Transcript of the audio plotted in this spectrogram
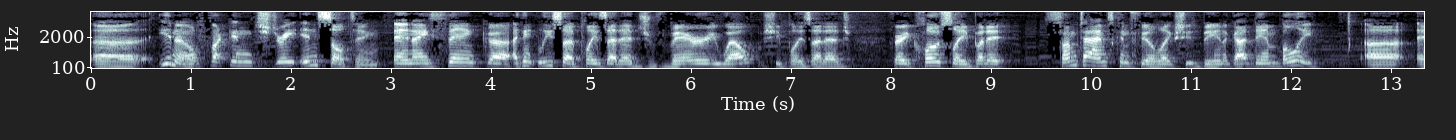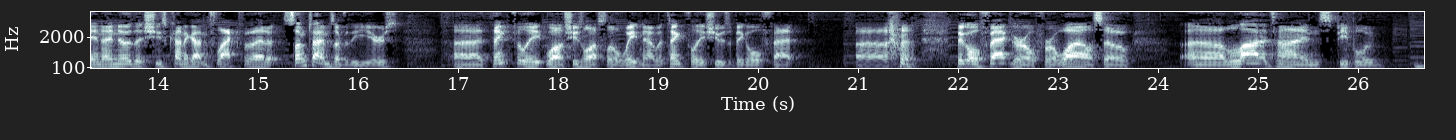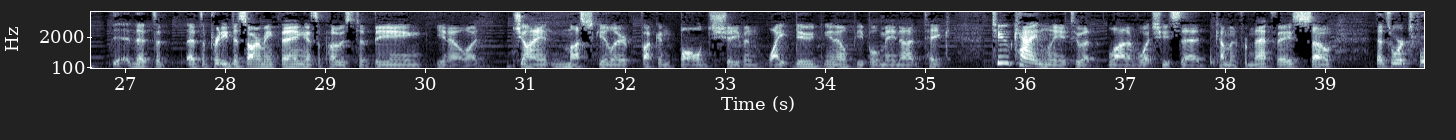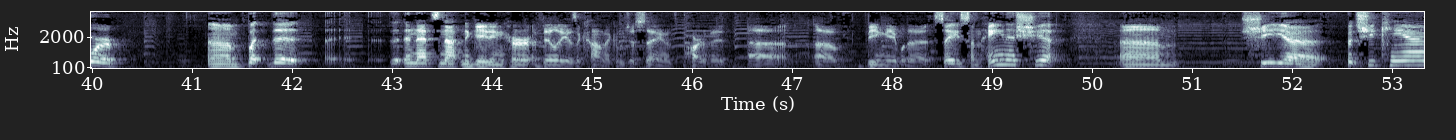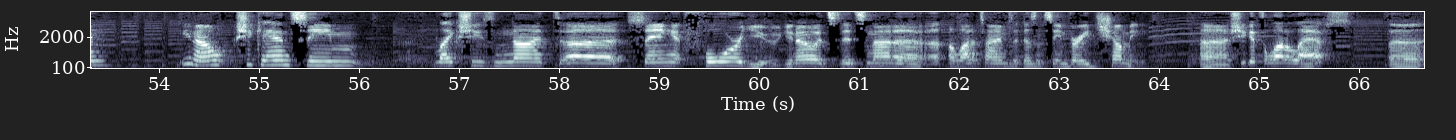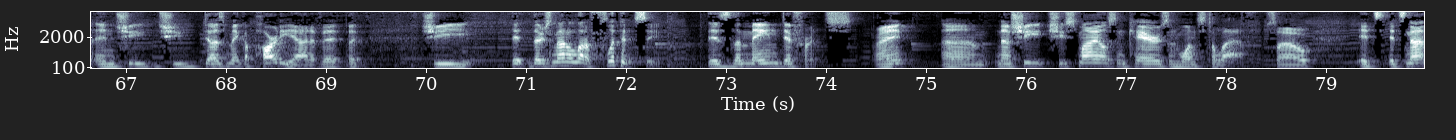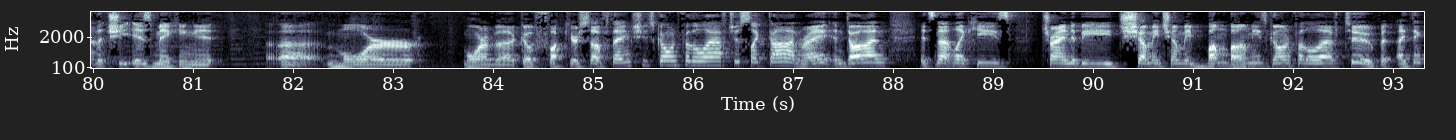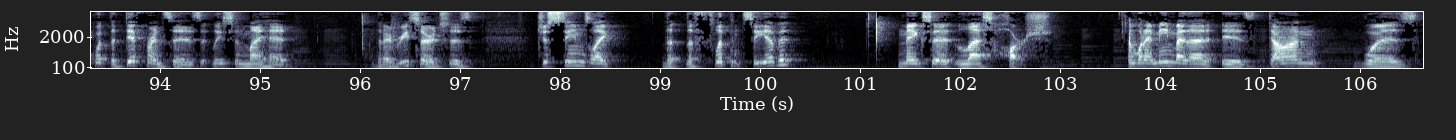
uh, you know, fucking straight insulting. And I think uh, I think Lisa plays that edge very well. She plays that edge very closely, but it sometimes can feel like she's being a goddamn bully. Uh, and I know that she's kind of gotten flack for that sometimes over the years. Uh, thankfully, well, she's lost a little weight now, but thankfully she was a big old fat, uh, big old fat girl for a while. So uh, a lot of times people would that's a that's a pretty disarming thing as opposed to being you know a giant muscular fucking bald shaven white dude you know? People may not take too kindly to a lot of what she said coming from that face so that's worked for her. Um, but the and that's not negating her ability as a comic i'm just saying it's part of it uh, of being able to say some heinous shit. Um, she uh, but she can you know she can seem like she's not uh, saying it for you. You know, it's it's not a a lot of times it doesn't seem very chummy. Uh, she gets a lot of laughs, uh, and she she does make a party out of it, but she it, there's not a lot of flippancy. Is the main difference, right? Um, now she she smiles and cares and wants to laugh, so it's it's not that she is making it uh, more more of a go fuck yourself thing. She's going for the laugh, just like Don, right? And Don, it's not like he's trying to be chummy, chummy bum bum. He's going for the laugh too. But I think what the difference is, at least in my head, that I've researched, is just seems like the the flippancy of it makes it less harsh. And what I mean by that is Don was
